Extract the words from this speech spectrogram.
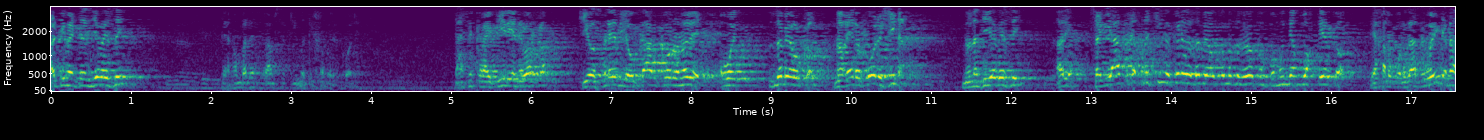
الټیمیټ نتیجه وایي پیغمبر اسلام څخه قیمتي خبره کوله داسې کرایټیریا نه ورکړه؟ چې یو سړی یو کار کولو نه دی او زبې وکړ نو غیر کول شي نه. نو نتیجه به سي اره سګيات ته پر چې کړو زبې وکړم زبې وکړم په مونږ هم وخت تیر کړ. یا خلک وردا څه وایي کنه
